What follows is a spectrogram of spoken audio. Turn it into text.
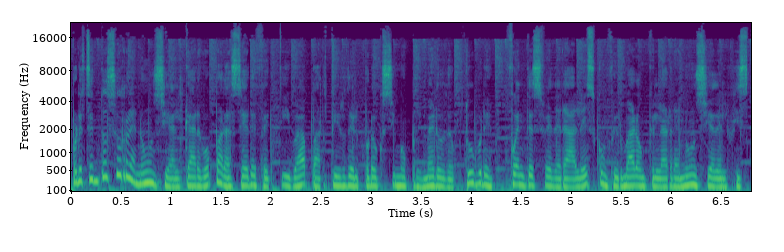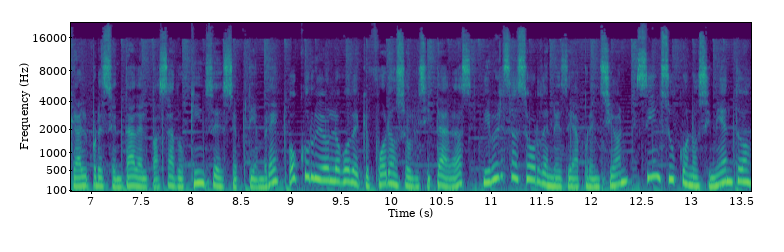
presentó su renuncia al cargo para ser efectiva a partir del próximo primero de octubre. Fuentes federales confirmaron que la renuncia del fiscal presentada el pasado 15 de septiembre ocurrió luego de que fueron solicitadas diversas órdenes de aprehensión sin su conocimiento.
